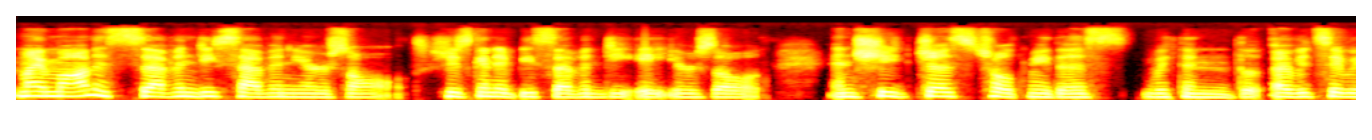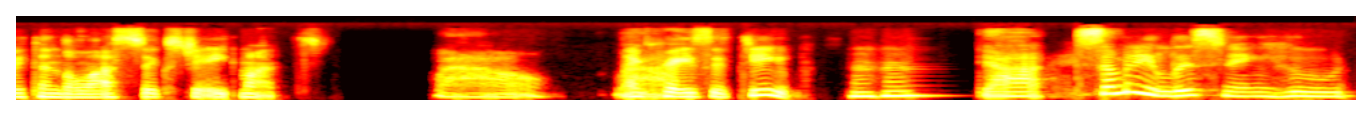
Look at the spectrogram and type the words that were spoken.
My mom is 77 years old. She's going to be 78 years old. And she just told me this within the, I would say within the last six to eight months. Wow. wow. And crazy deep. Mm-hmm. Yeah. Somebody listening who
